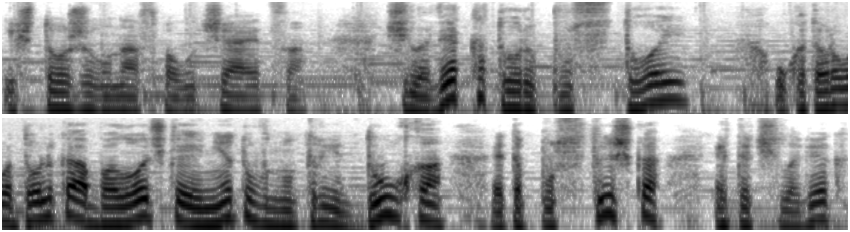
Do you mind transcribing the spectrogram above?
И что же у нас получается? Человек, который пустой, у которого только оболочка и нету внутри духа, это пустышка, это человек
